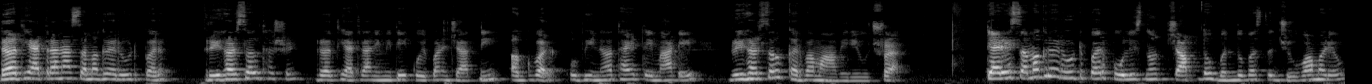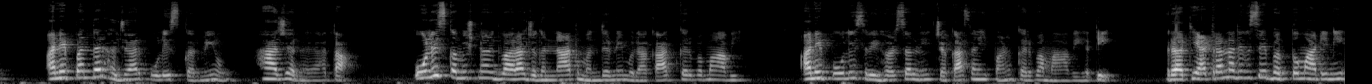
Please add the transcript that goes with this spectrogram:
રથયાત્રાના સમગ્ર રૂટ પર રિહર્સલ થશે. રથયાત્રા નિમિત્તે કોઈ પણ જાતની અગવડ ઊભી ન થાય તે માટે રિહર્સલ કરવામાં આવી રહ્યું છે. ત્યારે સમગ્ર રૂટ પર પોલીસનો ચાપતો બંદોબસ્ત જોવા મળ્યો અને પંદર હજાર પોલીસ કર્મીઓ હાજર રહ્યા હતા. પોલીસ કમિશનર દ્વારા જગન્નાથ મંદિરની મુલાકાત કરવામાં આવી અને પોલીસ રિહર્સલની ચકાસણી પણ કરવામાં આવી હતી. રથયાત્રાના દિવસે ભક્તો માટેની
